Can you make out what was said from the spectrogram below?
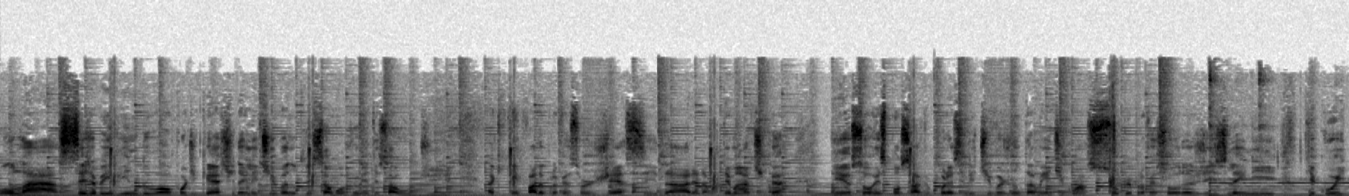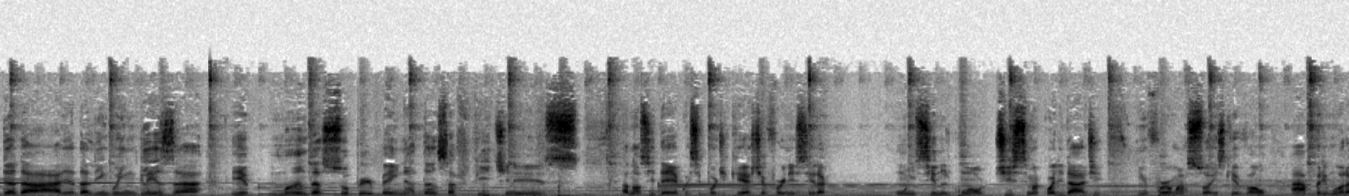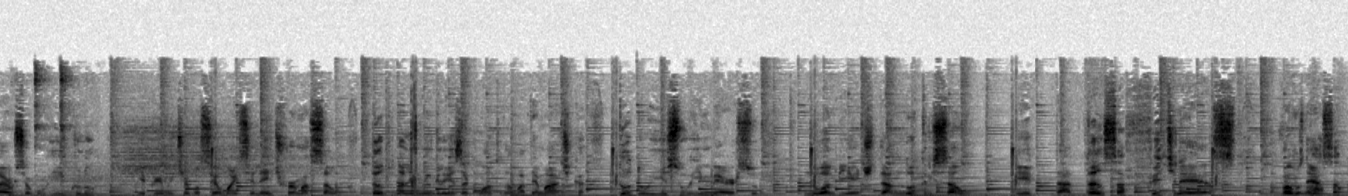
Olá, seja bem-vindo ao podcast da eletiva Nutrição, Movimento e Saúde. Aqui quem fala é o professor Jesse da área da matemática eu sou responsável por essa eletiva juntamente com a super professora Gislaine, que cuida da área da língua inglesa e manda super bem na dança fitness. A nossa ideia com esse podcast é fornecer a um ensino com altíssima qualidade, informações que vão aprimorar o seu currículo e permitir a você uma excelente formação, tanto na língua inglesa quanto na matemática, tudo isso imerso no ambiente da nutrição e da dança fitness. Vamos nessa?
